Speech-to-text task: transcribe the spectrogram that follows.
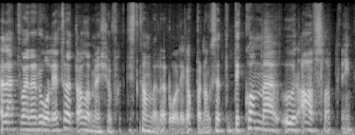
eller att vara rolig, jag tror att alla människor faktiskt kan vara roliga på något sätt. Det kommer ur avslappning.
